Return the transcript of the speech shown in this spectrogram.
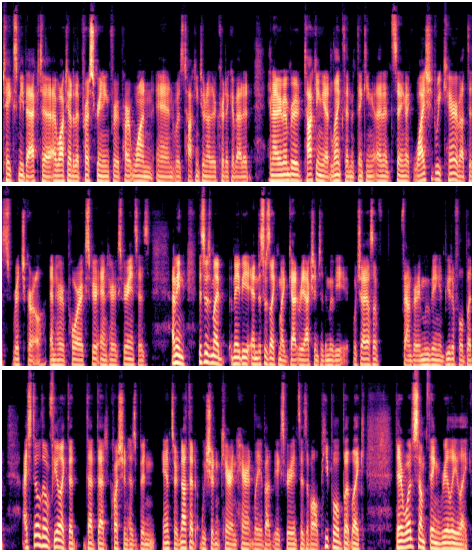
takes me back to I walked out of the press screening for part one and was talking to another critic about it, and I remember talking at length and thinking and saying like, why should we care about this rich girl and her poor experience and her experiences? I mean, this was my maybe, and this was like my gut reaction to the movie, which I also found very moving and beautiful but i still don't feel like that that that question has been answered not that we shouldn't care inherently about the experiences of all people but like there was something really like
